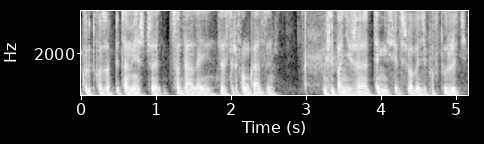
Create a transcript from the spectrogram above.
Krótko zapytam jeszcze, co dalej ze strefą gazy? Myśli pani, że tę misję trzeba będzie powtórzyć?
